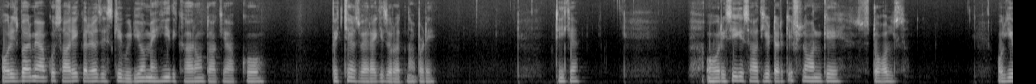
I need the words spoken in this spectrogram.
اور اس بار میں آپ کو سارے کلرز اس کے ویڈیو میں ہی دکھا رہا ہوں تاکہ آپ کو پکچرز وغیرہ کی ضرورت نہ پڑے۔ ٹھیک ہے۔ اور اسی کے ساتھ یہ ٹرکش لون کے سٹالز اور یہ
